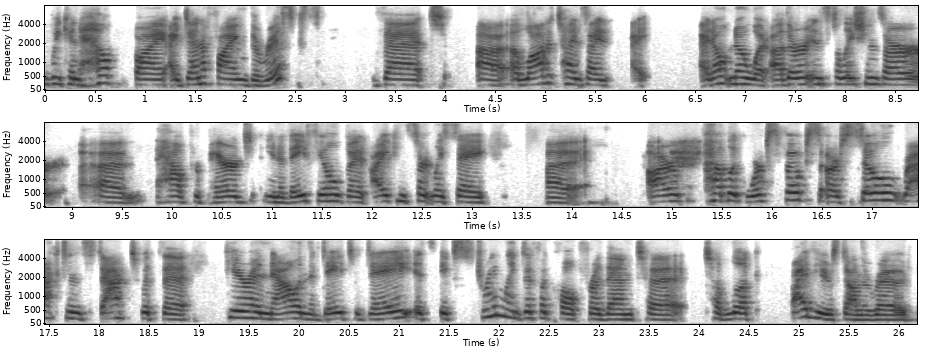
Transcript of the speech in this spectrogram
we can help by identifying the risks that uh, a lot of times I, I I don't know what other installations are, um, how prepared you know they feel, but I can certainly say uh, our public works folks are so racked and stacked with the here and now and the day to day. It's extremely difficult for them to to look five years down the road,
